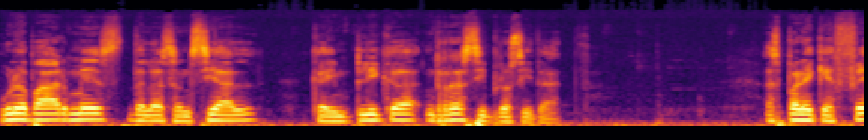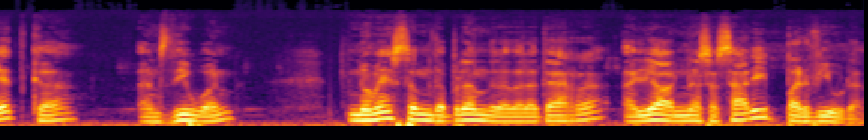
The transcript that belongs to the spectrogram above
Una part més de l'essencial que implica reciprocitat. És per aquest fet que, ens diuen, només hem de prendre de la terra allò necessari per viure.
